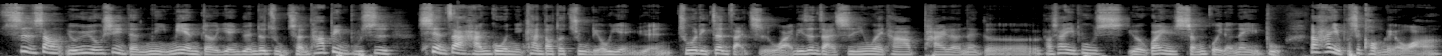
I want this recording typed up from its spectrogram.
事实上，由于游戏的里面的演员的组成，它并不是现在韩国你看到的主流演员，除了李正宰之外，李正宰是因为他拍了那个好像一部有关于神鬼的那一部，那他也不是孔刘啊，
